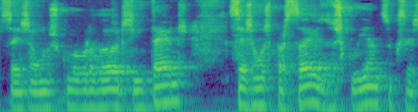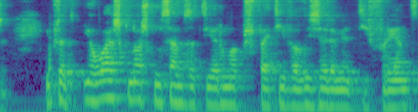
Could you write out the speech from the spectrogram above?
sejam os colaboradores internos, sejam os parceiros, os clientes, o que seja. E, portanto, eu acho que nós começamos a ter uma perspectiva ligeiramente diferente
